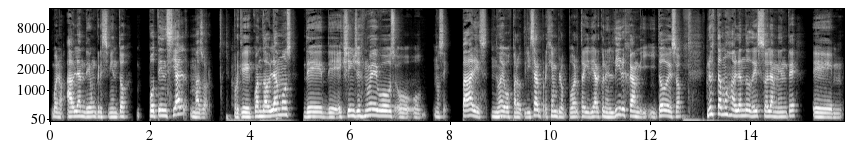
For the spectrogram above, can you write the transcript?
bueno, hablan de un crecimiento potencial mayor. Porque cuando hablamos de, exchanges nuevos o, no sé, pares nuevos para utilizar, por ejemplo, poder tradear con el dirham y, todo eso, no estamos hablando de solamente eh,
